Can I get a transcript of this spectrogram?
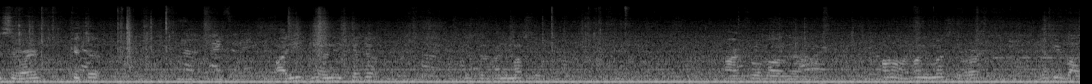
mustard, right? Ketchup? No, I don't. Oh, you, you don't need ketchup? Just the honey mustard? Alright, for about, uh, hold on, honey mustard, right? It'll be about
